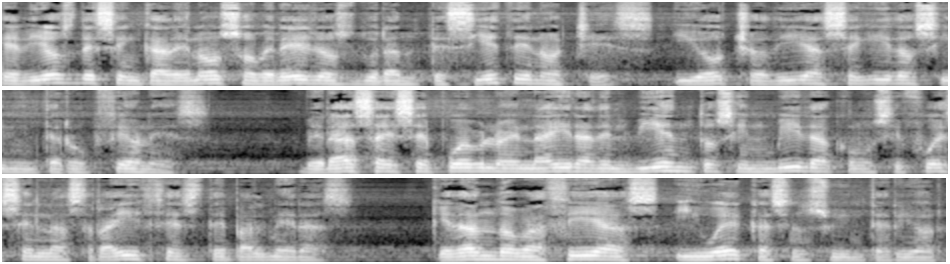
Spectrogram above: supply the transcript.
que Dios desencadenó sobre ellos durante siete noches y ocho días seguidos sin interrupciones. Verás a ese pueblo en la ira del viento sin vida como si fuesen las raíces de palmeras, quedando vacías y huecas en su interior.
